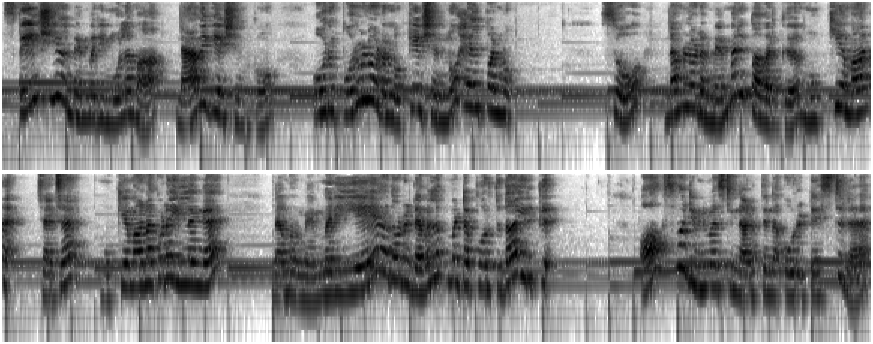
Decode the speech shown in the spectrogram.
ஸ்பேஷியல் மெமரி மூலமாக நேவிகேஷனுக்கும் ஒரு பொருளோட லொக்கேஷனும் ஹெல்ப் பண்ணும். ஸோ நம்மளோட மெமரி பவருக்கு முக்கியமான சச்ச முக்கியமான கூட இல்லைங்க. நம்ம மெமரியே அதோட டெவலப்மெண்ட்டை பொறுத்து தான் இருக்குது ஆக்ஸ்ஃபோர்ட் யூனிவர்சிட்டி நடத்தின ஒரு டெஸ்ட்டில்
